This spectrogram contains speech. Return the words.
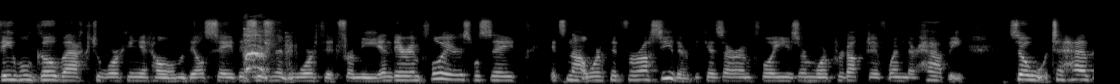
they will go back to working at home. They'll say, This isn't worth it for me. And their employers will say, It's not worth it for us either because our employees are more productive when they're happy. So, to have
